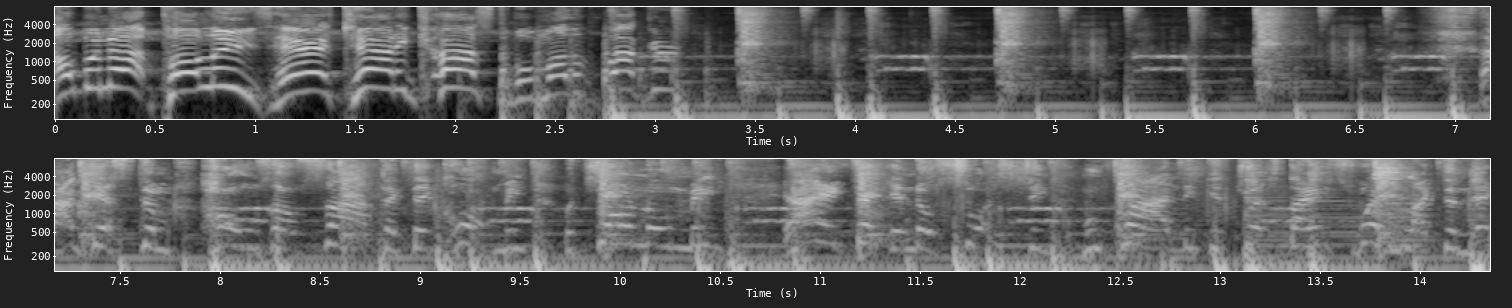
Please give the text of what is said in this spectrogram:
Open up, police! Harris County Constable, motherfucker! I guess them hoes outside think they caught me, but y'all know me. I ain't taking no short sheet. Move quietly get dressed, I ain't sweating like the next.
